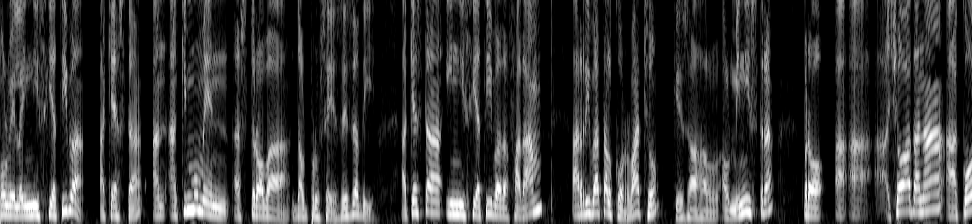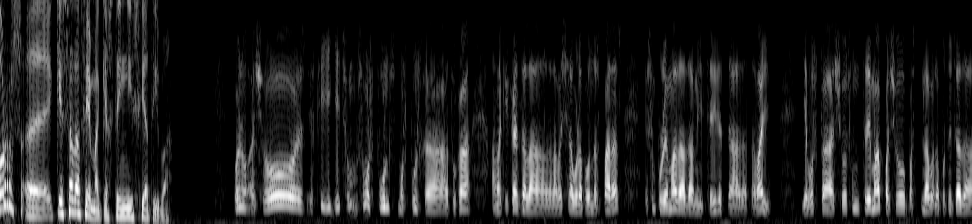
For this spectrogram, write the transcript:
Molt bé, la iniciativa aquesta, en, en quin moment es troba del procés? És a dir, aquesta iniciativa de FADAM ha arribat al Corbacho, que és el, el ministre, però a, a, això ha d'anar a Cors. Eh, què s'ha de fer amb aquesta iniciativa? Bueno, això és, és que hi, hi, són, són molts punts, molts punts que, a tocar en aquest cas de la, de la baixa laboral per un dels pares, és un problema de, del Ministeri de, de, de Treball. Llavors, clar, això és un tema, per això vaig tenir l'oportunitat de,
